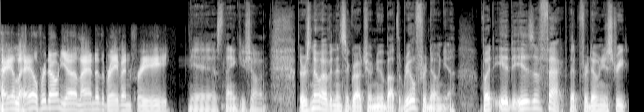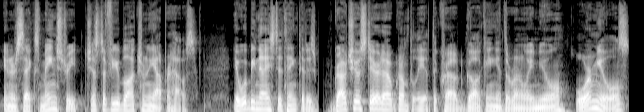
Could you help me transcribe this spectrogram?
Hail, hail, Fredonia, land of the brave and free. Yes, thank you, Sean. There's no evidence that Groucho knew about the real Fredonia, but it is a fact that Fredonia Street intersects Main Street just a few blocks from the Opera House. It would be nice to think that as Groucho stared out grumpily at the crowd gawking at the runaway mule, or mules,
